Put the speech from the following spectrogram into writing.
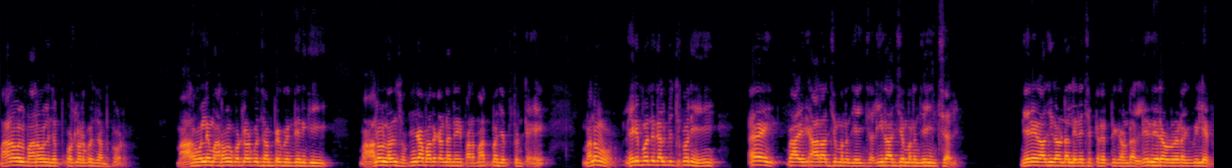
మానవులు మానవుల్ని చంపు కొట్లాడుకొని చంపుకోవడం. మానవుల్ని మానవులు కొట్లాడుకొని చంపే దీనికి మానవులను సుఖంగా బతకండి అని పరమాత్మ చెప్తుంటే మనము లేని కల్పించుకొని ఆ రాజ్యం మనం జయించాలి ఈ రాజ్యం మనం జయించాలి. నేనే రాజుగా ఉండాలి నేనే చక్రవర్తిగా ఉండాలి లేదు వేరే ఉండడానికి వీల్లేదు.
